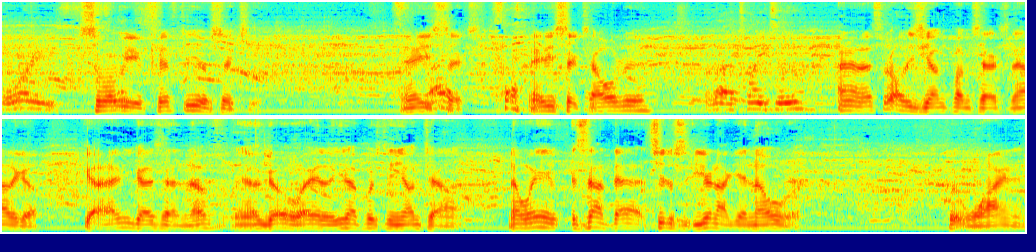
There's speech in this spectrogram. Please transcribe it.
86. So what were you, 50 or 60? 86. 86, how old were you? About 22. I know, that's what all these young punks act now. They go, God, haven't you guys had enough? You know, go away. You're not pushing the young talent. No, we ain't, it's not that. It's just, you're not getting over. Quit whining.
